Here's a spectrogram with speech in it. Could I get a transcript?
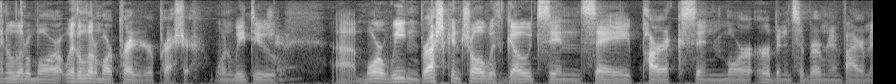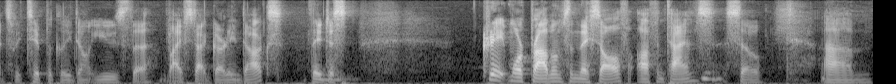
and a little more with a little more predator pressure. When we do uh, more weed and brush control with goats in, say, parks and more urban and suburban environments, we typically don't use the livestock guardian dogs. They mm-hmm. just create more problems than they solve oftentimes. Mm-hmm. So um,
